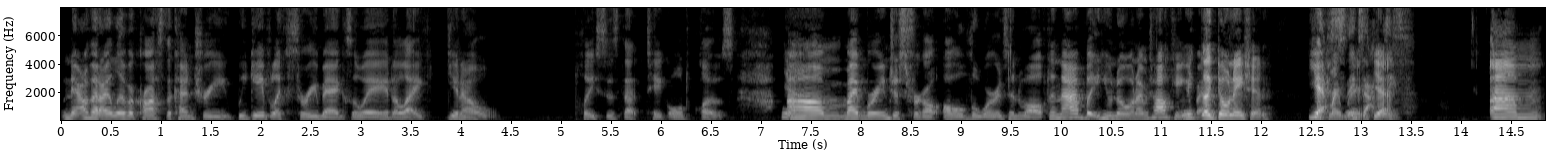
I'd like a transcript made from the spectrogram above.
now that I live across the country, we gave like three bags away to like you know places that take old clothes. Yeah. Um, my brain just forgot all the words involved in that, but you know what I'm talking about. like donation. yes, My brain. exactly. Yes. Um,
